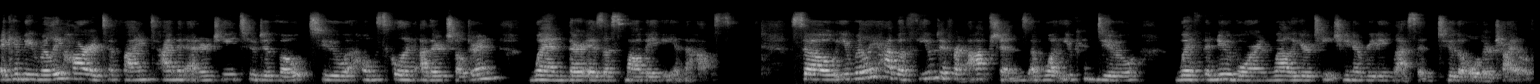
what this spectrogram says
It can be really hard to find time and energy to devote to homeschooling other children when there is a small baby in the house. So you really have a few different options of what you can do with the newborn while you're teaching a reading lesson to the older child.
